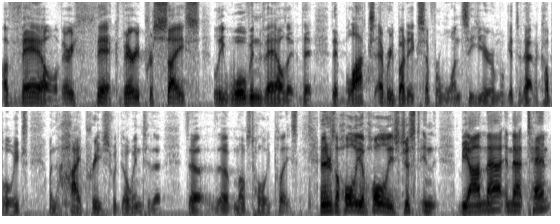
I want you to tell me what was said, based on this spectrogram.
a, veil, a very thick, very precisely woven veil that, that, that blocks everybody except for once a year, and we'll get to that in a couple of weeks, when the high priest would go into the, the, the most holy place. And there's a Holy of Holies just in, beyond that in that tent,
